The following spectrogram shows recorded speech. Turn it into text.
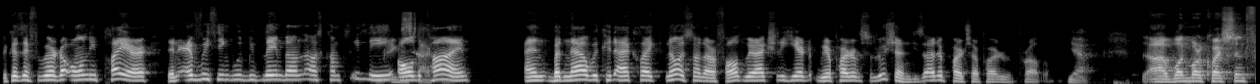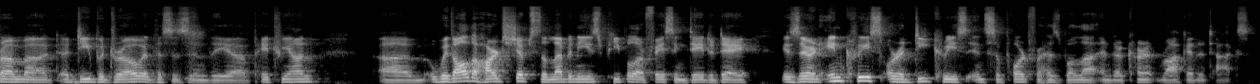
because if we're the only player, then everything would be blamed on us completely exactly. all the time and but now we could act like no it's not our fault we're actually here we're part of the solution these other parts are part of the problem yeah uh, one more question from uh, D. Boudreau, and this is in the uh, Patreon. Um, with all the hardships the Lebanese people are facing day to day, is there an increase or a decrease in support for Hezbollah and their current rocket attacks?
